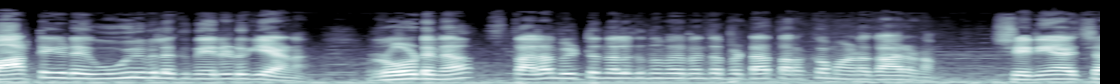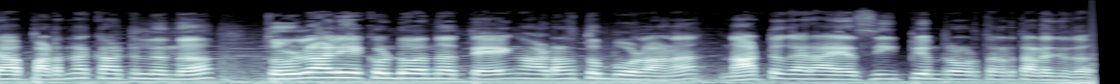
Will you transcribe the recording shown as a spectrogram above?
പാർട്ടിയുടെ ഊരുവിലക്ക് നേരിടുകയാണ് റോഡിന് സ്ഥലം വിട്ടു നൽകുന്നതുമായി ബന്ധപ്പെട്ട തർക്കമാണ് കാരണം ശനിയാഴ്ച പടന്നക്കാട്ടിൽ നിന്ന് തൊഴിലാളിയെ കൊണ്ടുവന്ന് തേങ്ങ അടർത്തുമ്പോഴാണ് നാട്ടുകാരായ സി പി എം പ്രവർത്തകർ തടഞ്ഞത്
